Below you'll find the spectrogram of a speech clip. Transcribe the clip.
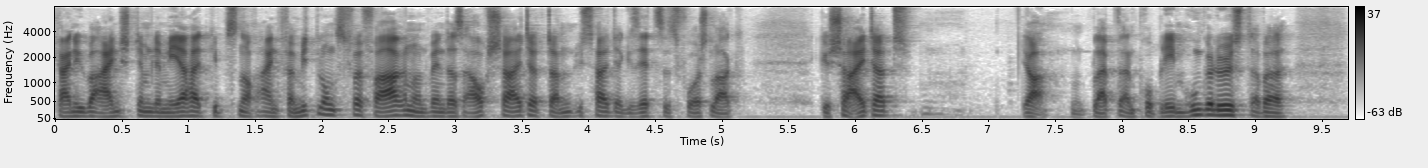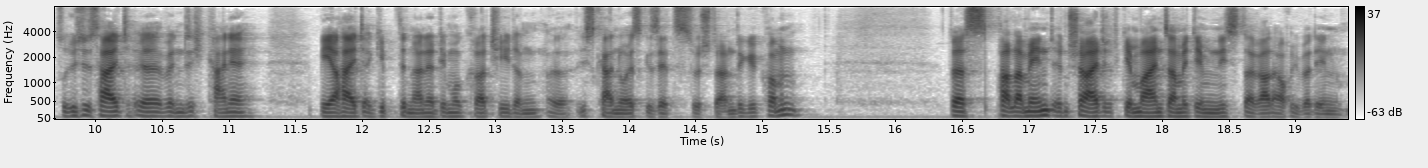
keine übereinstimmende Mehrheit, gibt es noch ein Vermittlungsverfahren. Und wenn das auch scheitert, dann ist halt der Gesetzesvorschlag gescheitert. Ja, bleibt ein Problem ungelöst, aber so ist es halt, äh, wenn sich keine Mehrheit ergibt in einer Demokratie, dann äh, ist kein neues Gesetz zustande gekommen. Das Parlament entscheidet gemeinsam mit dem Ministerrat auch über den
